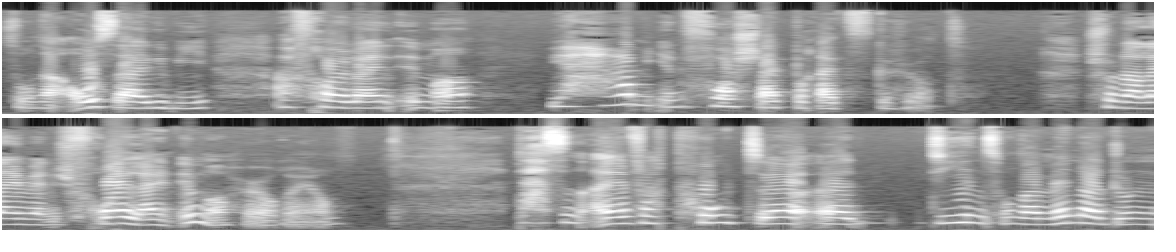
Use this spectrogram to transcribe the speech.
so eine Aussage wie, ach Fräulein immer, wir haben Ihren Vorschlag bereits gehört. Schon allein, wenn ich Fräulein immer höre, ja. Das sind einfach Punkte, äh, die in so einer Männerdunne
